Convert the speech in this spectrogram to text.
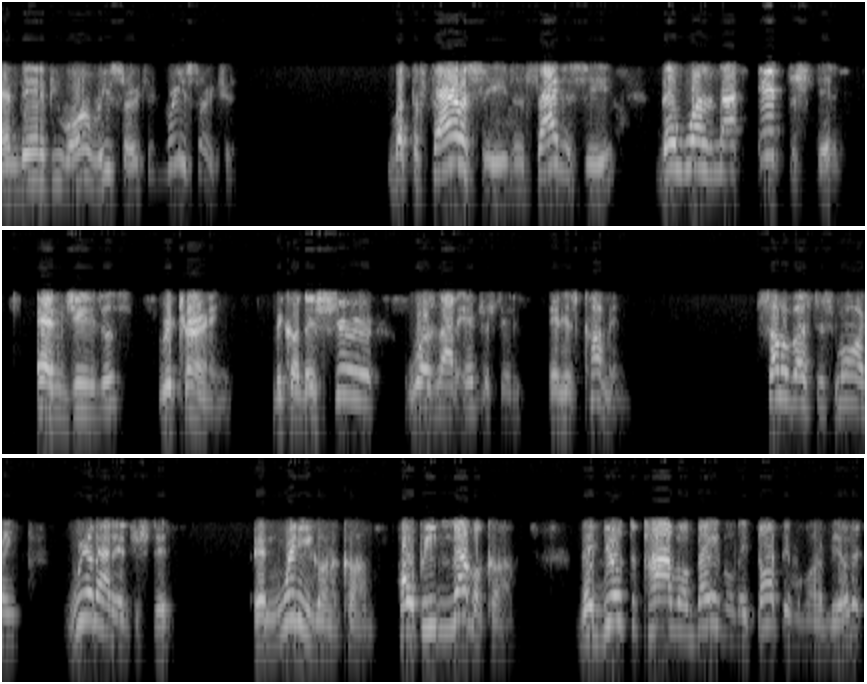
And then if you want to research it, research it. But the Pharisees and Sadducees, they was not interested in Jesus returning because they sure was not interested in his coming. Some of us this morning, we're not interested in when he's going to come. Hope he never comes. They built the Tower of Babel. They thought they were going to build it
